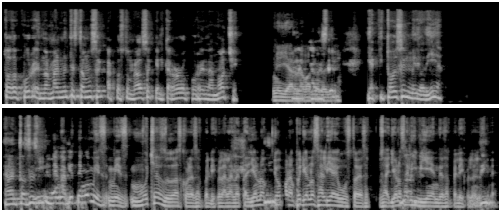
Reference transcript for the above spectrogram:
todo ocurre, normalmente estamos acostumbrados a que el terror ocurre en la noche. Y, ya y aquí todo es en mediodía. Ah, entonces, yo tengo mis, mis, muchas dudas con esa película. La neta, yo no, yo por ejemplo, yo no salí de gusto de esa, o sea, yo no salí bien de esa película en el cine.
